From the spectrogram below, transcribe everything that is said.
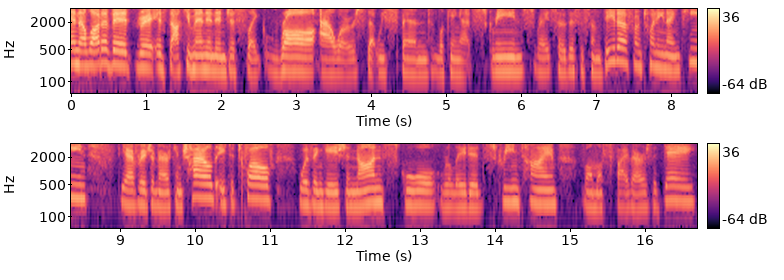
and a lot of it is documented in just like raw hours that we spend looking at screens, right? So this is some data from 2019. The average American child, 8 to 12, was engaged in non-school related screen time of almost five hours a day.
